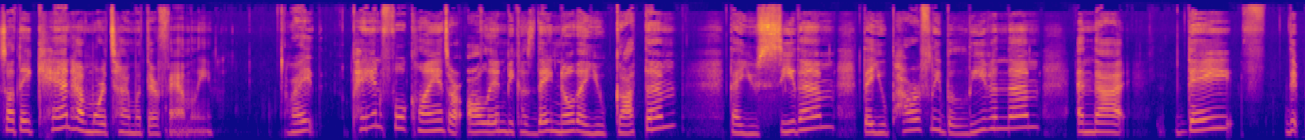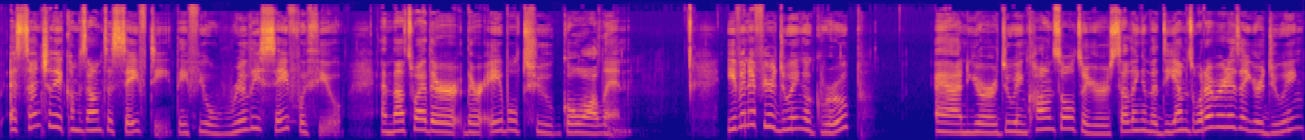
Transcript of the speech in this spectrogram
so that they can have more time with their family, right? Pay in full clients are all in because they know that you got them that you see them, that you powerfully believe in them, and that they essentially it comes down to safety. They feel really safe with you, and that's why they're they're able to go all in. Even if you're doing a group, and you're doing consults or you're selling in the DMs, whatever it is that you're doing,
